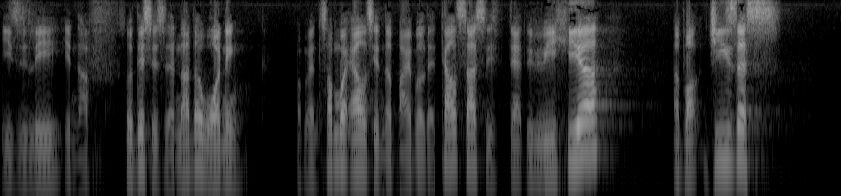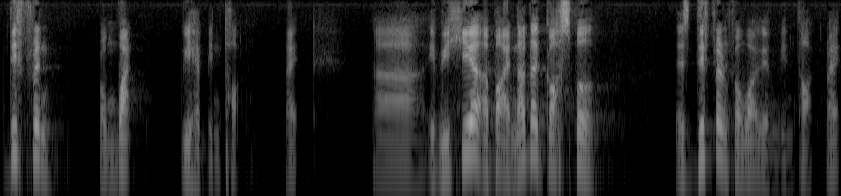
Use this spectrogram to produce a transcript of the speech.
easily enough. So, this is another warning from somewhere else in the Bible that tells us if, that if we hear about Jesus different from what we have been taught, right? Uh, if we hear about another gospel that's different from what we've been taught, right?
